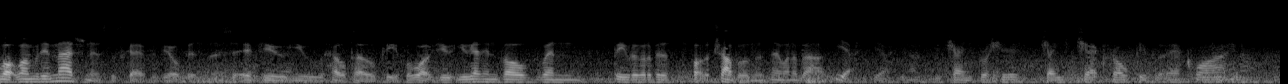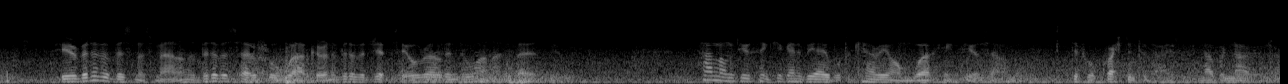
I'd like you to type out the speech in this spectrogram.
what one would imagine is the scope of your business. If you, you help old people, what you you get involved when people have got a bit of a spot of trouble and there's no one about. Yeah, yeah, you know, you change brushes, change check for old people that they acquire, you know. So you're a bit of a businessman and a bit of a social worker and a bit of a gypsy all rolled into one, I suppose. How long do you think you're going to be able to carry on working for yourself? Difficult question today, isn't it? Nobody knows. I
